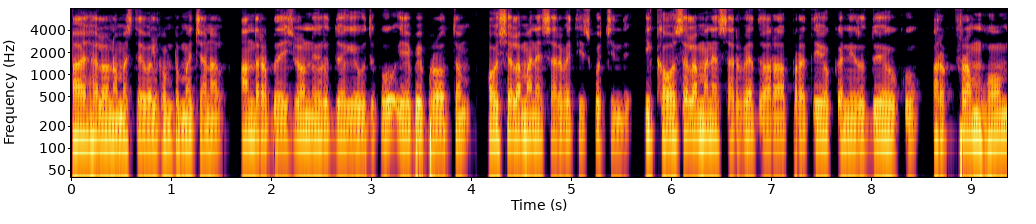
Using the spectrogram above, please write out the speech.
హాయ్ హలో నమస్తే వెల్కమ్ టు మై ఛానల్. ఆంధ్రప్రదేశ్లో నిరుద్యోగ యువతకు ఏపీ ప్రభుత్వం కౌశలం అనే సర్వే తీసుకొచ్చింది. ఈ కౌశలం అనే సర్వే ద్వారా ప్రతి ఒక్క నిరుద్యోగకు వర్క్ ఫ్రం హోమ్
